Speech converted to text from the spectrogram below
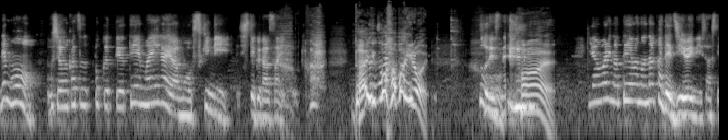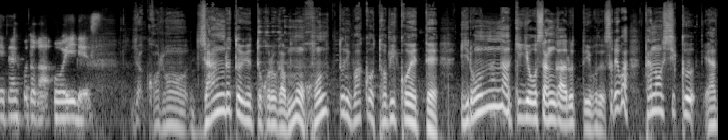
でも、お正月っぽくっていうテーマ以外はもう好きにしてください。だいぶ幅広い。そうですね。はい。やんわりのテーマの中で自由にさせていただくことが多いです。いやこのジャンルというところがもう本当に枠を飛び越えていろんな企業さんがあるっていうことでそれは楽しくや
